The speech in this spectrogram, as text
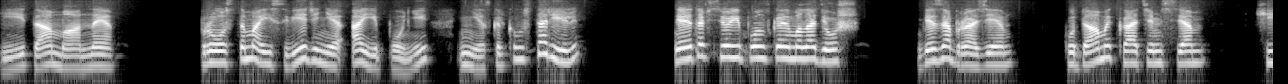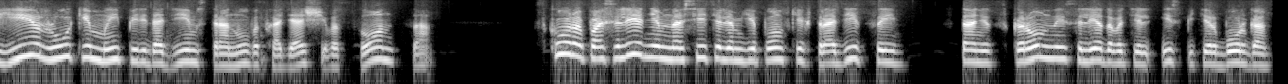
хитамане? Просто мои сведения о Японии несколько устарели. Это все японская молодежь. Безобразие. Куда мы катимся? Чьи руки мы передадим страну восходящего солнца? Скоро последним носителем японских традиций станет скромный следователь из Петербурга.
